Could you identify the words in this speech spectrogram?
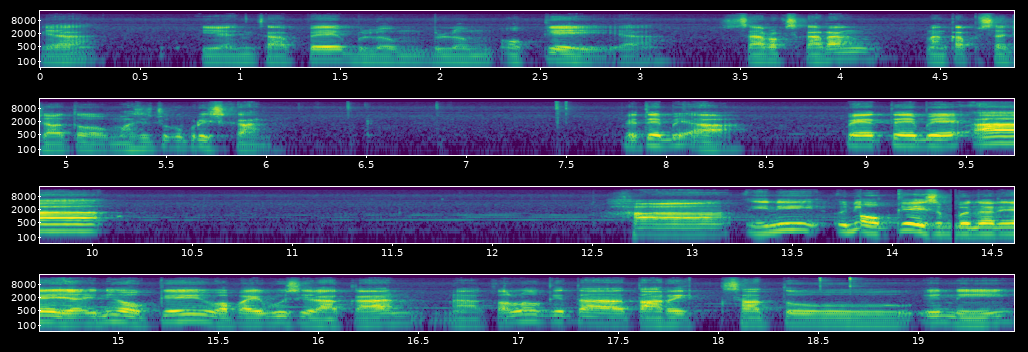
Ya, INKP belum belum oke okay, ya. Serok sekarang nangkap bisa jatuh, masih cukup riskan. PTBA. PTBA Ha, ini ini oke okay sebenarnya ya. Ini oke, okay, Bapak Ibu silakan. Nah, kalau kita tarik satu ini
